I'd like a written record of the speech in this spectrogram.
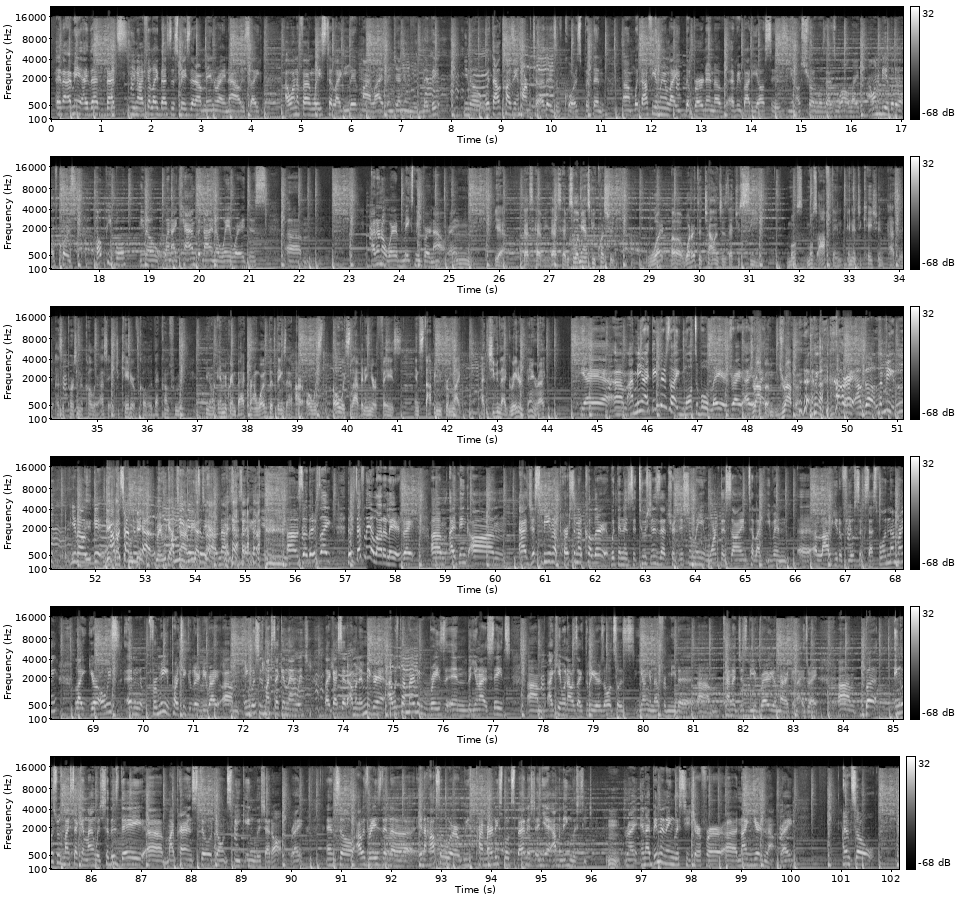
And I mean, I, that that's you know, I feel like that's the space that I'm in right now. It's like I want to find ways to like live my life and genuinely live it. You know, without causing harm to others, of course, but then um, without feeling like the burden of everybody else's, you know, struggles as well. Like I want to be able to, of course, help people, you know, when I can, but not in a way where it just, um, I don't know, where it makes me burn out, right? Yeah, that's heavy. That's heavy. So let me ask you a question. What uh, what are the challenges that you see most most often in education as a as a person of color, as an educator of color that comes from a you know immigrant background? What are the things that are always always slapping in your face and stopping you from like achieving that greater thing, right? Yeah, yeah, yeah. Um, I mean, I think there's like multiple layers, right? I, Drop them, drop them. All right, I'll go. Let me, you know, get, Get how much time do we have? man, we got how many time, we days got do we time. have? No, just like, yeah. um, so there's like, there's definitely a lot of layers, right? Um, I think um, as just being a person of color within institutions that traditionally weren't designed to like even uh, allow you to feel successful in them, right? Like you're always, and for me particularly, right? Um, English is my second language. Like I said, I'm an immigrant. I was primarily raised in the United States. Um, I came when I was like three years old, so it's young enough for me to um, kind of just be very Americanized, right? Um, but English was my second language. To this day, uh, my parents still don't speak English at all, right? And so I was raised in a in a household where we primarily spoke Spanish, and yet I'm an English teacher, right? And I've been an English teacher for uh, nine years now, right? And so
